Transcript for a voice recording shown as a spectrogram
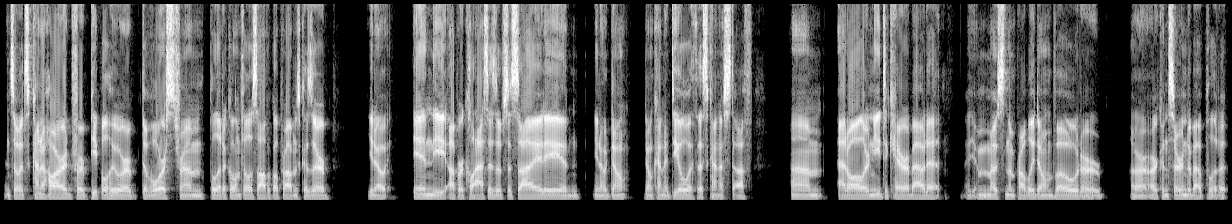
And so it's kind of hard for people who are divorced from political and philosophical problems because they're, you know, in the upper classes of society and, you know, don't don't kind of deal with this kind of stuff um, at all or need to care about it. Most of them probably don't vote or or are concerned about politi-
